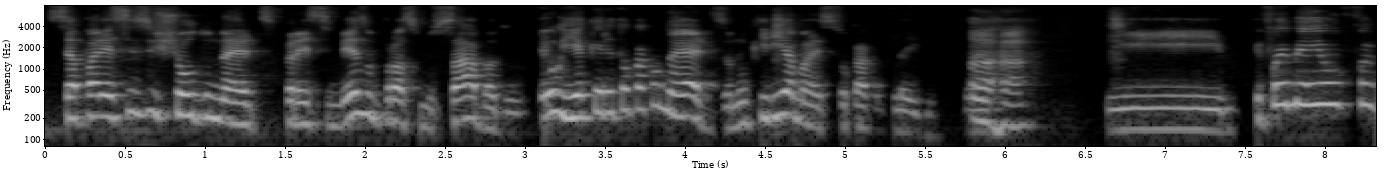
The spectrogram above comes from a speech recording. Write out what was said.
Se aparecesse show do Nerds para esse mesmo próximo sábado, eu ia querer tocar com Nerds, eu não queria mais tocar com Plague. né? E, e foi meio. Foi,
